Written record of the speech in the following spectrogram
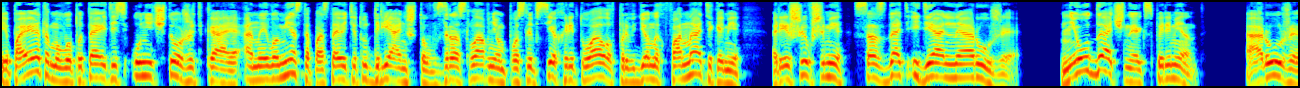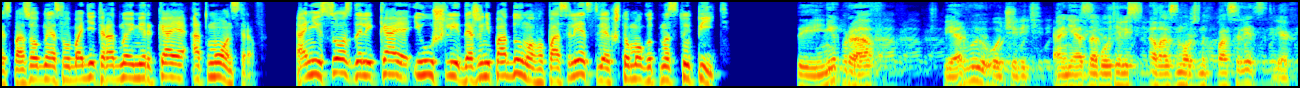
И поэтому вы пытаетесь уничтожить Кая, а на его место поставить эту дрянь, что взросла в нем после всех ритуалов, проведенных фанатиками, решившими создать идеальное оружие. Неудачный эксперимент. Оружие, способное освободить родной мир Кая от монстров. Они создали Кая и ушли, даже не подумав о последствиях, что могут наступить. Ты не прав. В первую очередь, они озаботились о возможных последствиях.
